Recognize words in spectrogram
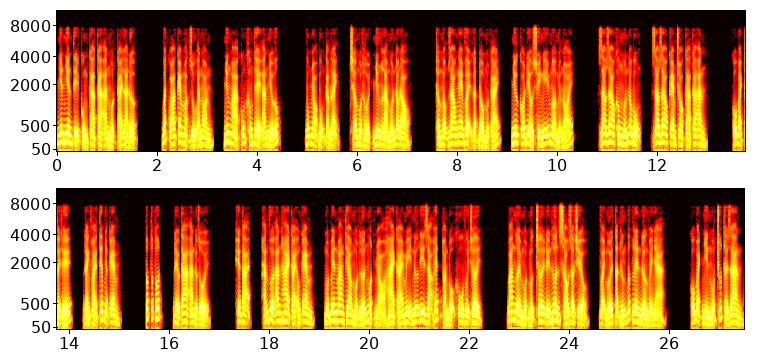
nhiên nhiên tỷ cùng ca ca ăn một cái là được. Bất quá kem mặc dù ăn ngon, nhưng mà cũng không thể ăn nhiều úc bụng nhỏ bụng cảm lạnh, chờ một hồi nhưng là muốn đau đau. Thầm mộng giao nghe vậy gật đầu một cái, như có điều suy nghĩ mở miệng nói. Giao giao không muốn đau bụng, giao giao kem cho ca ca ăn. Cố bạch thấy thế, đành phải tiếp nhận kem. Tốt tốt tốt, đều ta ăn được rồi. Hiện tại, hắn vừa ăn hai cái ống kem, một bên mang theo một lớn một nhỏ hai cái mỹ nữ đi dạo hết toàn bộ khu vui chơi. Ba người một mực chơi đến hơn sáu giờ chiều vậy mới tận hứng bước lên đường về nhà. Cố bạch nhìn một chút thời gian,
